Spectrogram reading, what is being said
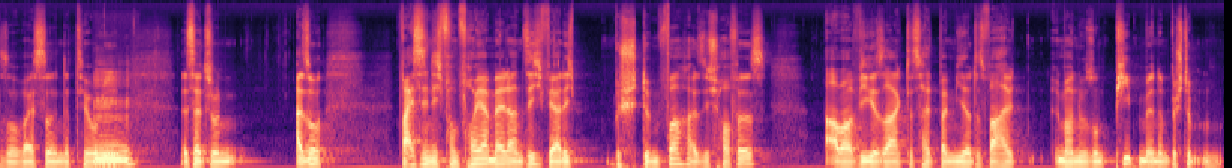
so, weißt du, in der Theorie. Mhm. Ist halt schon. Also, weiß ich nicht, vom Feuermelder an sich werde ich bestimmt wach, also ich hoffe es. Aber wie gesagt, das halt bei mir, das war halt immer nur so ein Piepen in einem bestimmten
